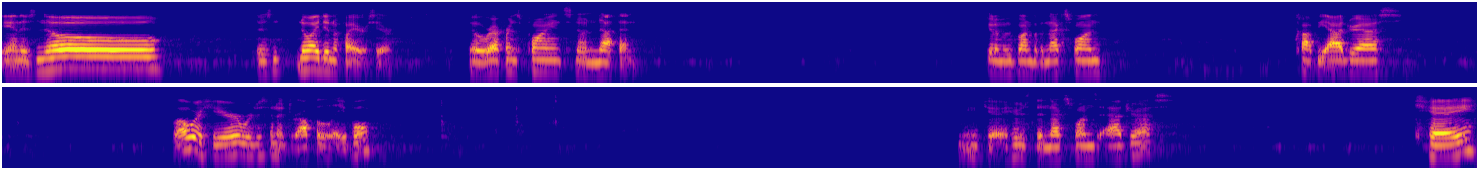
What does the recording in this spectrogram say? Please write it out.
And there's no, there's no identifiers here. No reference points, no nothing. Gonna move on to the next one. Copy address. While we're here, we're just gonna drop a label. Okay, here's the next one's address. Okay.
